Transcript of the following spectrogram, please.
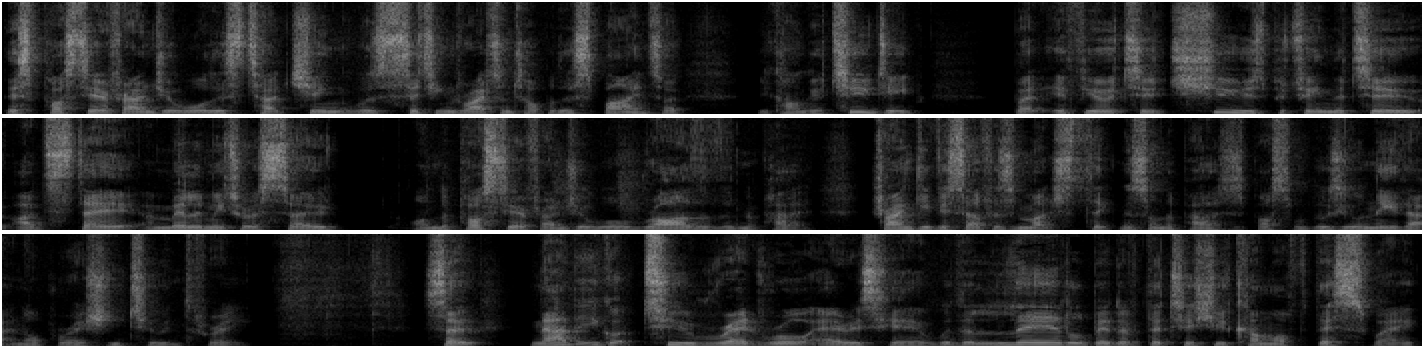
this posterior pharyngeal wall is touching, was sitting right on top of the spine, so you can't go too deep. But if you were to choose between the two, I'd stay a millimeter or so on the posterior pharyngeal wall rather than the palate. Try and give yourself as much thickness on the palate as possible because you'll need that in operation two and three. So now that you've got two red raw areas here with a little bit of the tissue come off this way,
